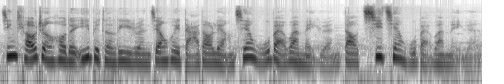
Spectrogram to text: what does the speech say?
经调整后的 EBIT 利润将会达到两千五百万美元到七千五百万美元。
